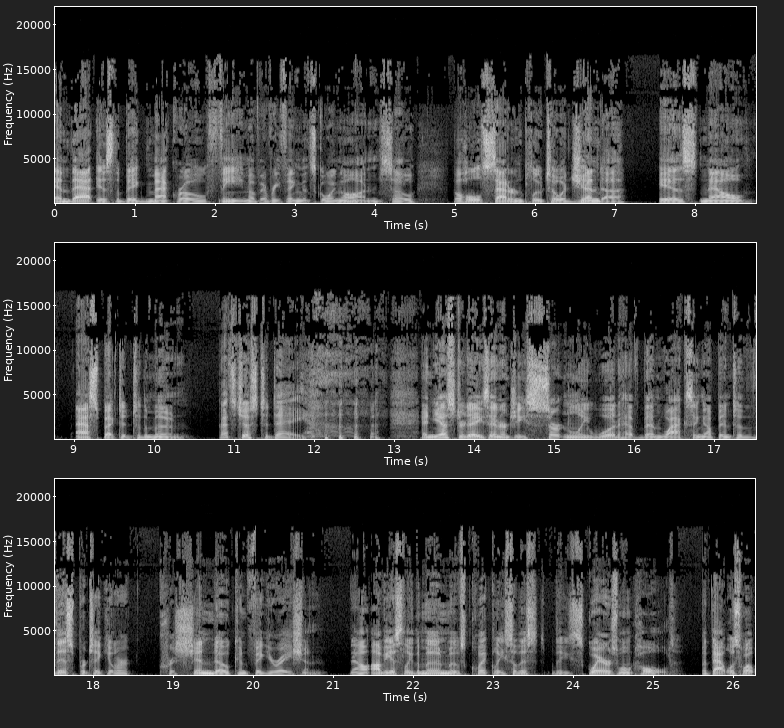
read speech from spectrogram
And that is the big macro theme of everything that's going on. So the whole Saturn Pluto agenda is now aspected to the moon. That's just today. And yesterday's energy certainly would have been waxing up into this particular crescendo configuration. Now, obviously, the moon moves quickly, so this these squares won't hold. But that was what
